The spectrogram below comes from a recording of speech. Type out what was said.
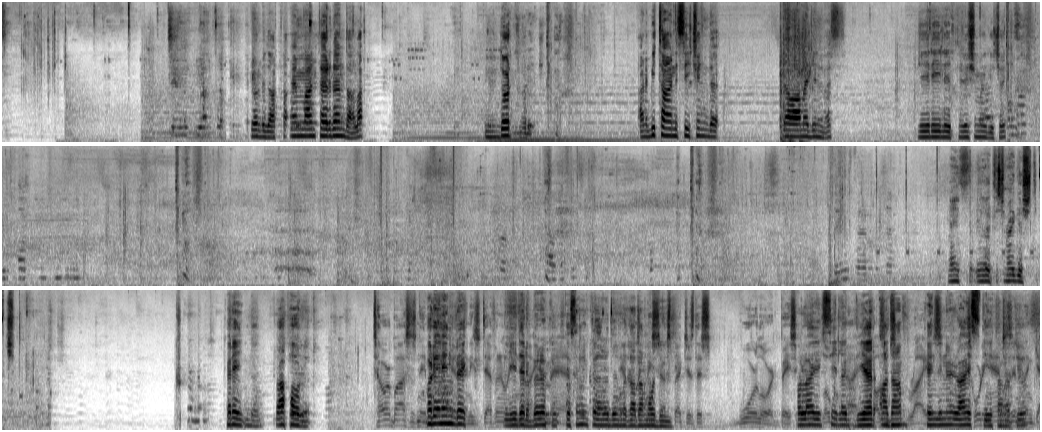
Dur bir dakika envanterden de alalım. 4 vuruyor. Hani bir tanesi için de devam edilmez. Diğeriyle iletişime geçecek. Neyse iletişime geçtik. Crane'den rapor Kore'nin lideri man. kesinlikle aradığımız adam o değil. Dolayısıyla diğer adam kendini Rice diye tanıtıyor. some.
